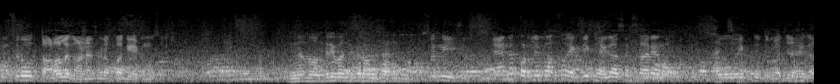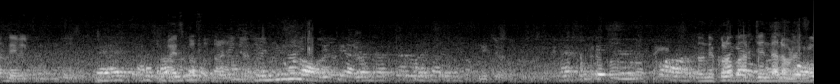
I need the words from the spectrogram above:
ਹੁਣ ਸਰ ਉਹ ਤਾਲਾ ਲਗਾਉਣਾ ਸਰ ਆਪਾਂ ਗੇਟ ਨੂੰ ਸਰ। ਇਹਨਾਂ ਨੂੰ ਅੰਦਰ ਹੀ ਬੰਦ ਕਰਾਉਣ ਨੂੰ ਸਰ ਨਹੀਂ ਸਰ ਇਹ ਨਾ ਪਰਲੇ ਪਾਸੋਂ ਐਗਜ਼ਿਟ ਹੈਗਾ ਸਰ ਸਾਰਿਆਂ ਦਾ। ਸੋ ਇੱਕ ਦਰਵਾਜ਼ਾ ਹੈਗਾ ਦੇ ਵਿਲ ਇਸ ਪਾਸੋਂ ਤਾਂ ਨਹੀਂ ਤੋਂ ਨਿਕਲੋ ਬਾਹਰ ਜਿੰਦਾ ਲਾਉਣਾ ਸੀ।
